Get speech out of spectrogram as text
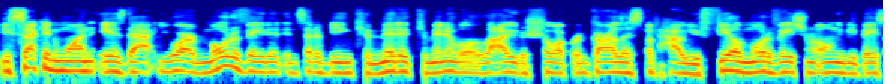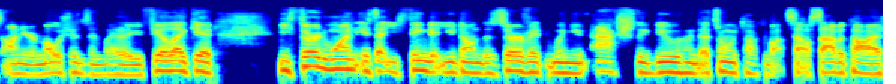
The second one is that you are motivated instead of being committed. Committed will allow you to show up regardless of how you feel. Motivation will only be based on your emotions and whether you feel like it. The third one is that you think that you don't deserve it when you actually do. And that's when we talked about self sabotage.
